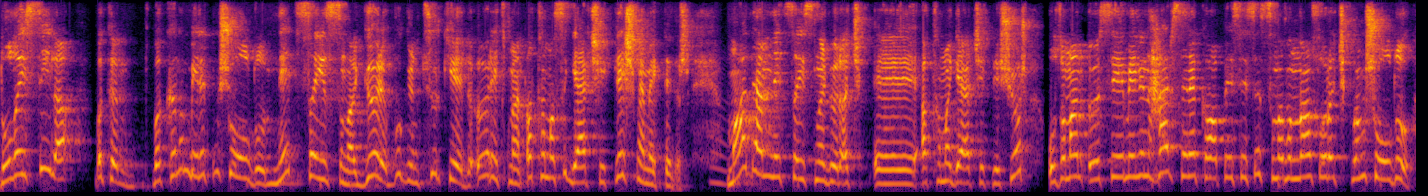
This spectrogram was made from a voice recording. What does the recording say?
Dolayısıyla bakın bakanın belirtmiş olduğu net sayısına göre bugün Türkiye'de öğretmen ataması gerçekleşmemektedir. Madem net sayısına göre açık, e, atama gerçekleşiyor o zaman ÖSYM'nin her sene KPSS sınavından sonra açıklamış olduğu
